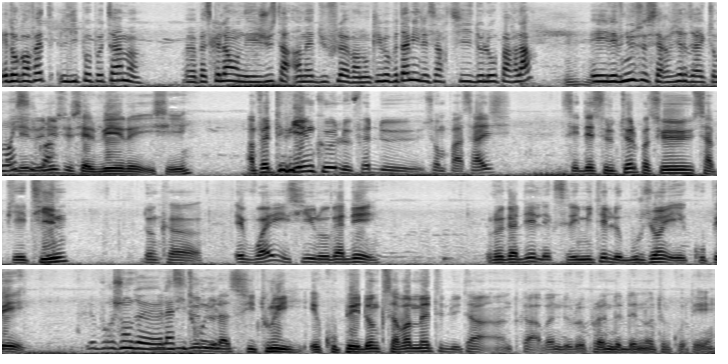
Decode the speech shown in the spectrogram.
Et donc en fait, l'hippopotame, euh, parce que là, on est juste à un mètre du fleuve. Hein. Donc l'hippopotame, il est sorti de l'eau par là mhm. et il est venu se servir directement ici. Il est venu se servir ici. En fait, rien que le fait de son passage, c'est destructeur parce que ça piétine. Donc, euh, et vous voyez ici, regardez, regardez l'extrémité, le bourgeon est coupé. Le bourgeon de la citrouille. de la citrouille est coupé, donc ça va mettre du temps en tout cas avant de reprendre de notre côté.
